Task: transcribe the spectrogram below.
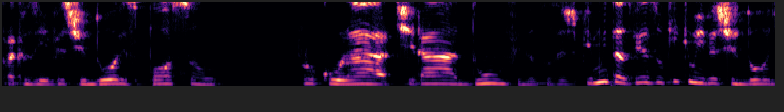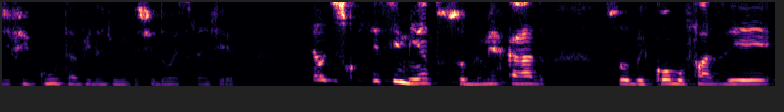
para que os investidores possam procurar tirar dúvidas, ou seja, porque muitas vezes o que, que o investidor dificulta a vida de um investidor estrangeiro? É o desconhecimento sobre o mercado, sobre como fazer,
